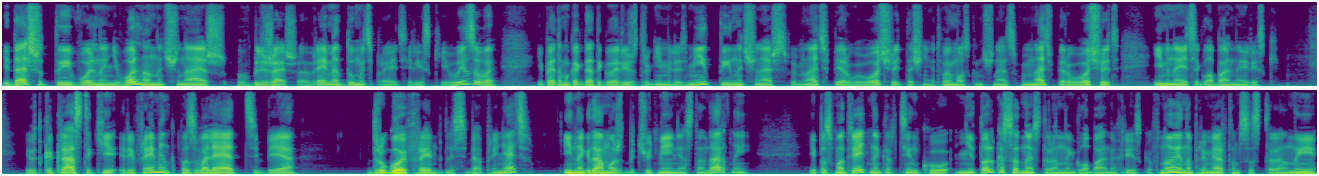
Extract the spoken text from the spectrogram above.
и дальше ты вольно-невольно начинаешь в ближайшее время думать про эти риски и вызовы, и поэтому, когда ты говоришь с другими людьми, ты начинаешь вспоминать в первую очередь, точнее, твой мозг начинает вспоминать в первую очередь именно эти глобальные риски. И вот как раз-таки рефрейминг позволяет тебе другой фрейм для себя принять, иногда может быть чуть менее стандартный, и посмотреть на картинку не только с одной стороны глобальных рисков, но и, например, там со стороны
